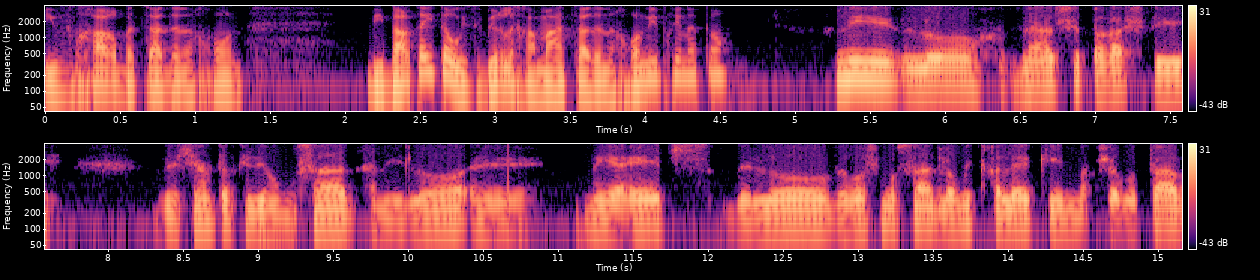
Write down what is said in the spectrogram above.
יבחר בצד הנכון. דיברת איתו? הוא הסביר לך מה הצד הנכון מבחינתו? אני לא, מאז שפרשתי וסיימתי תפקידי במוסד, אני לא אה, מייעץ ולא, וראש מוסד לא מתחלק עם מחשבותיו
